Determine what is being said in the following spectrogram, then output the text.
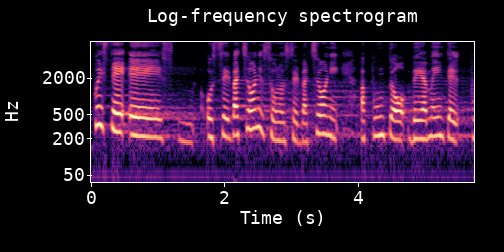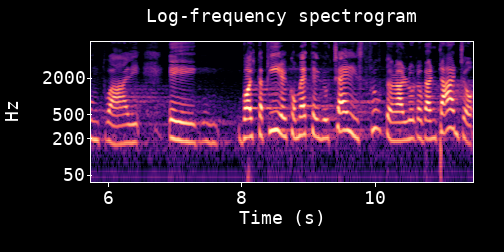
Queste eh, osservazioni sono osservazioni appunto veramente puntuali e vuol capire com'è che gli uccelli sfruttano a loro vantaggio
